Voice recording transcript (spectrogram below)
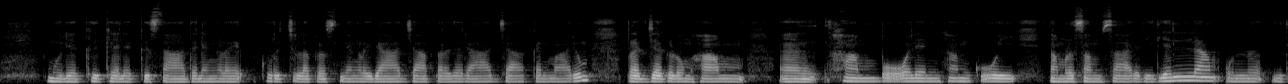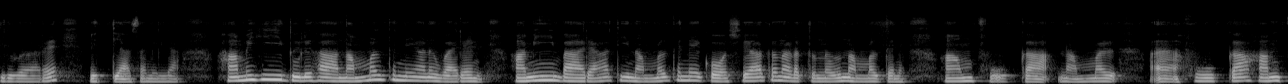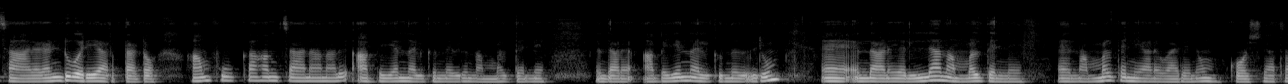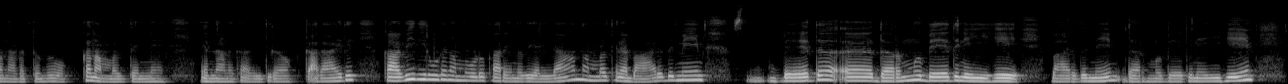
മുലക്ക് കിലക്ക് സാധനങ്ങളെ കുറിച്ചുള്ള പ്രശ്നങ്ങൾ രാജാ പ്രജ രാജാക്കന്മാരും പ്രജകളും ഹം ഹം ബോലൻ ഹം കോയി നമ്മൾ സംസാര രീതി എല്ലാം ഒന്ന് ഇതിൽ വേറെ വ്യത്യാസമില്ല. ഹമിഹി ദുൽഹ നമ്മൾ തന്നെയാണ് വരൻ. ഹമീ ബാരാതി നമ്മൾ തന്നെ ഘോഷയാത്ര നടത്തുന്നത് നമ്മൾ തന്നെ. ഹം ഫൂക്ക നമ്മൾ ഫൂക്ക ഹം ചാന രണ്ടു ഒരേ അർത്ഥം കേട്ടോ. ഹം ഫൂക്ക ഹം ചാനാണ് അഭയം നൽകുന്നവരും നമ്മൾ തന്നെ. എന്താണ്? അഭയം നൽകുന്നവരും എന്താണ്? എല്ലാം നമ്മൾ തന്നെ. നമ്മൾ തന്നെയാണ് വരനും ഘോഷയാത്ര നടത്തുന്നതും ഒക്കെ നമ്മൾ തന്നെ എന്നാണ് കവിത അതായത് കവിതയിലൂടെ നമ്മളോട് പറയുന്നത് എല്ലാം നമ്മൾ തന്നെ. ഭാരതമേം ഭേദ ധർമ്മഭേദനൈഹേ ഭാരതമേം ധർമ്മഭേദനൈഹേ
